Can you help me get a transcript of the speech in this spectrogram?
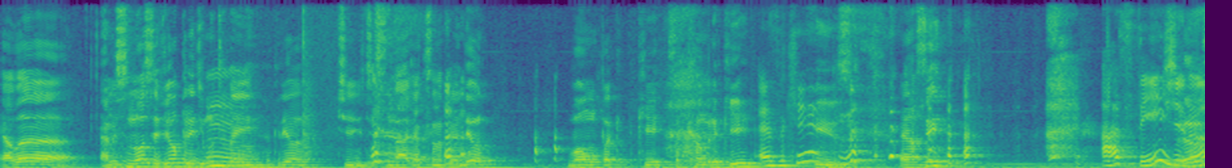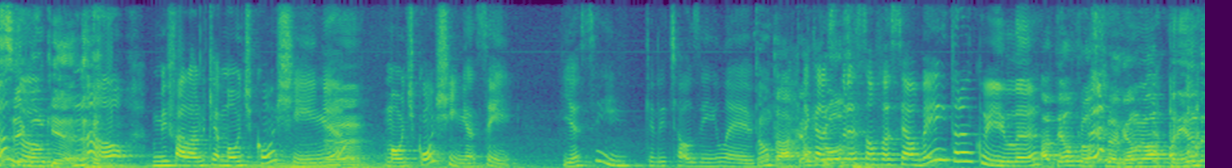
Ela, ela me ensinou, você viu? Eu aprendi muito Hum. bem. Eu queria te, te ensinar, já que você não aprendeu. Vamos pra aqui, essa câmera aqui. Essa aqui? Isso. É assim? Assim, girando? não sei como que é. Não, me falaram que é mão de conchinha. Ah. Mão de conchinha, sim. E assim, aquele tchauzinho leve. Então tá, até o Aquela próximo. expressão facial bem tranquila. Até o próximo programa eu aprendo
